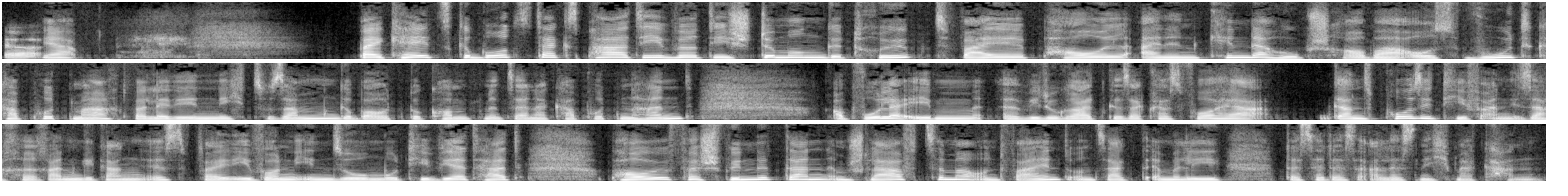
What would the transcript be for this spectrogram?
Ja. ja. Bei Kates Geburtstagsparty wird die Stimmung getrübt, weil Paul einen Kinderhubschrauber aus Wut kaputt macht, weil er den nicht zusammengebaut bekommt mit seiner kaputten Hand obwohl er eben, äh, wie du gerade gesagt hast, vorher ganz positiv an die Sache rangegangen ist, weil Yvonne ihn so motiviert hat. Paul verschwindet dann im Schlafzimmer und weint und sagt Emily, dass er das alles nicht mehr kann.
